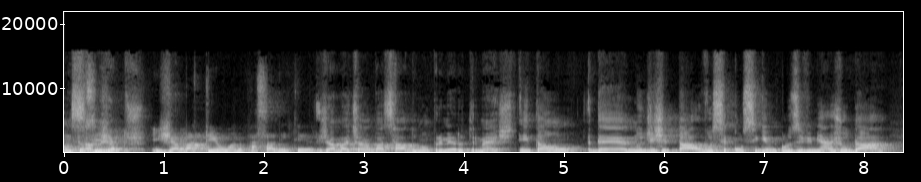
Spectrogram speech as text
lançamentos. Então já, já, bateu o ano passado inteiro. Já bati ano passado no primeiro trimestre. Então, é, no digital, você conseguiu, inclusive, me ajudar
